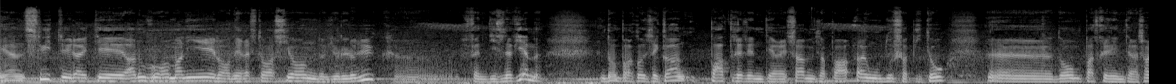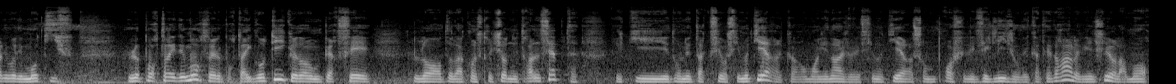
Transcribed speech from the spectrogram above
Et ensuite, il a été à nouveau remanié lors des restaurations de Viollet-le-Duc, euh, fin 19e. Donc, par conséquent, pas très intéressant, mis à part un ou deux chapiteaux, euh, donc pas très intéressant au niveau des motifs. Le portail des morts, c'est le portail gothique, donc percé lors de la construction du transept, et qui donnait accès au cimetière, car au Moyen-Âge, les cimetières sont proches des églises ou des cathédrales, bien sûr, la mort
